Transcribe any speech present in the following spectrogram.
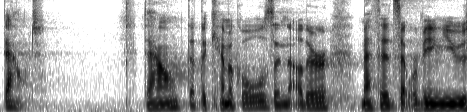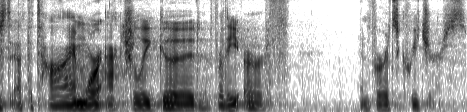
doubt. doubt that the chemicals and other methods that were being used at the time were actually good for the earth and for its creatures.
